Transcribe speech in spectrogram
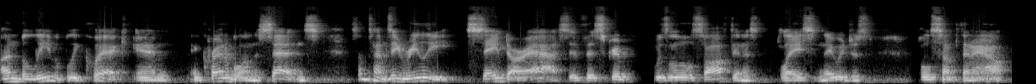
unbelievably quick and incredible on the set. And sometimes they really saved our ass if the script was a little soft in a place and they would just pull something out.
